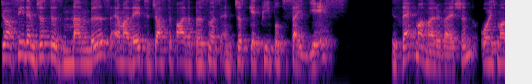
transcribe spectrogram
Do I see them just as numbers? Am I there to justify the business and just get people to say yes? Is that my motivation? Or is my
